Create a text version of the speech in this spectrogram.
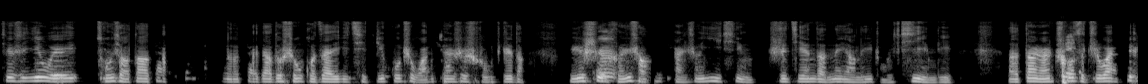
就是因为从小到大。那大家都生活在一起，几乎是完全是熟知的，于是很少产生异性之间的那样的一种吸引力。呃，当然除此之外，最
